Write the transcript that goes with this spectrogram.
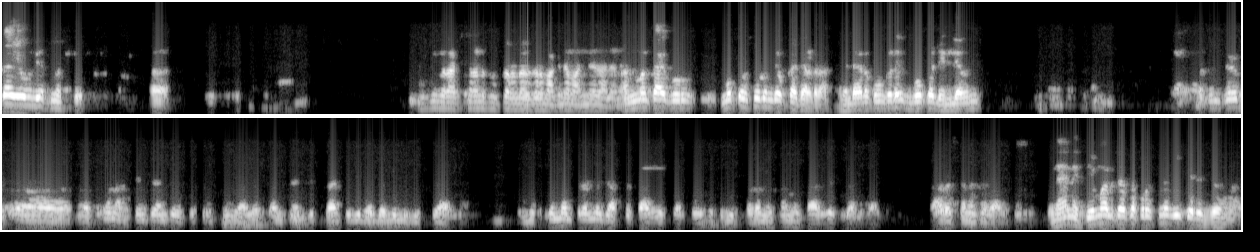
काय येऊन देत नसते. हा. तुम्ही राजकारणात उतरणार जर मागण्या मान्य झाल्या आणि मग काय करू? मोकळ सोडून देऊ काय त्याला? हिंडायला कोणकडे? बोकड हिंडल्यावर. तुमचे लक्ष्मण हाकेंचे यांचे उपकृती झाले. पण त्यांची स्ट्रॅटेजी बदललेली दिसते आहे मुख्यमंत्र्यांना जास्त टार्गेट करतो. तुम्ही फडणवीसांना टार्गेट आरक्षणाच्या बाबतीत. नाही नाही. ते मला त्याचा प्रश्न बी करीत जाणार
